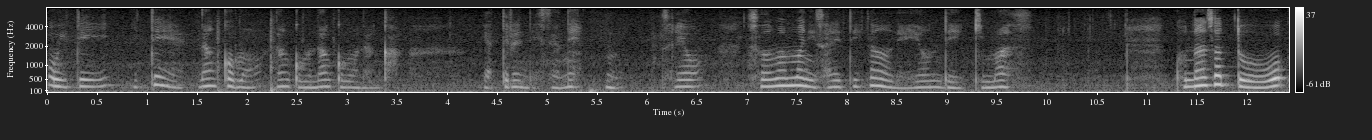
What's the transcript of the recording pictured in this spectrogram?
置いていて何個も何個も何個もなんかやってるんですよね。うん、それをそのまんまにされていたので読んでいきます。粉砂糖を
